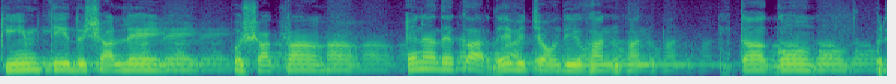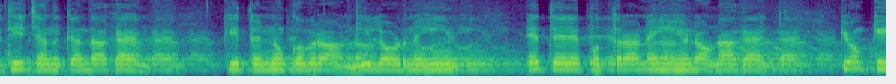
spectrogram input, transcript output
ਕੀਮਤੀ, ਦੁਸ਼ਾਲੇ ਪੋਸ਼ਾਕਾਂ ਇਹਨਾਂ ਦੇ ਘਰ ਦੇ ਵਿੱਚ ਆਉਂਦੀਆਂ ਹਨ। ਤਾਂ ਅੱਗੋਂ ਪ੍ਰਿਥੀ ਚੰਦ ਕਹਿੰਦਾ ਹੈ ਕਿ ਤੈਨੂੰ ਘਬਰਾਉਣ ਦੀ ਲੋੜ ਨਹੀਂ। ਇਹ ਤੇਰੇ ਪੁੱਤਰਾਂ ਨੇ ਹੀ ਹੰਡਾਉਣਾ ਹੈ, ਕਿਉਂਕਿ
